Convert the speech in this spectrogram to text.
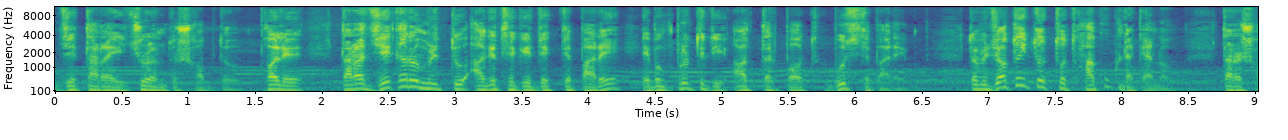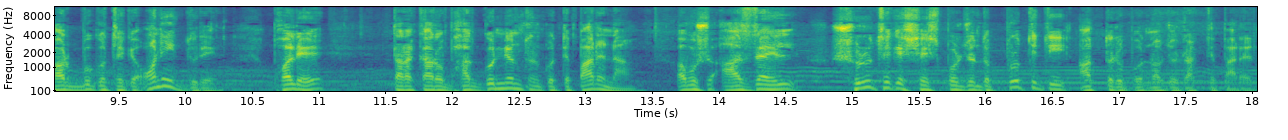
যে তারাই চূড়ান্ত শব্দ। ফলে তারা যে কারও মৃত্যু আগে থেকে দেখতে পারে এবং প্রতিটি আত্মার পথ বুঝতে পারে। তবে যতই তথ্য থাকুক না কেন, তারা সর্বজ্ঞ থেকে অনেক দূরে। ফলে তারা কারও ভাগ্য নিয়ন্ত্রণ করতে পারে না। অবশ্য আজরাইল শুরু থেকে শেষ পর্যন্ত প্রতিটি আত্মার উপর নজর রাখতে পারেন।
